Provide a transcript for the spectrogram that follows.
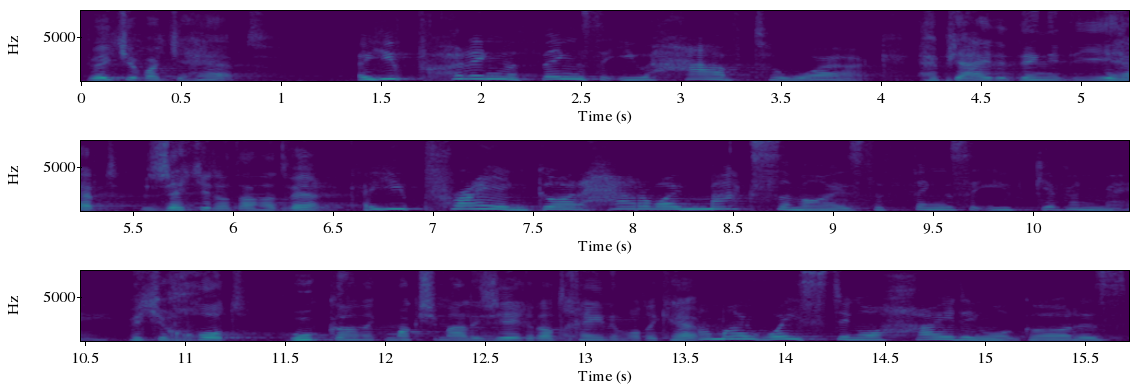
weet je wat je hebt? Are you putting the things that you have to work? Heb jij de dingen die je hebt, zet je dat aan het werk? Are you praying, God, how do I maximize the things that you've given me? Weet je, God, hoe kan ik maximaliseren datgene wat ik heb? Am I wasting or hiding what God has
